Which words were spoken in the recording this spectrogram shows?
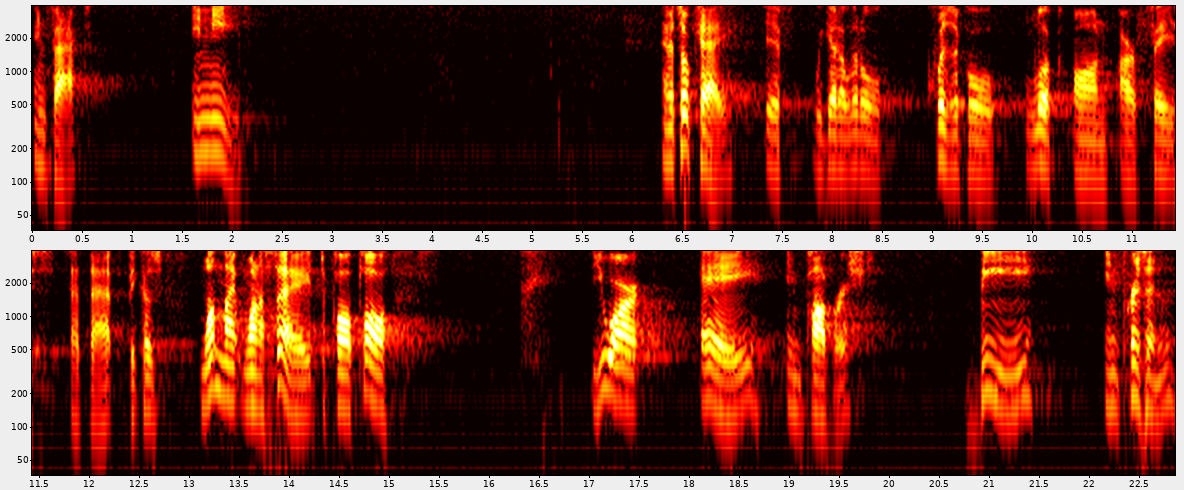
in fact, in need. And it's okay if we get a little quizzical look on our face at that, because one might want to say to Paul, Paul, you are A, impoverished, B, in prison,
